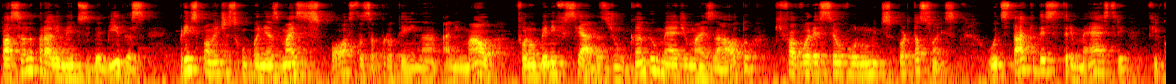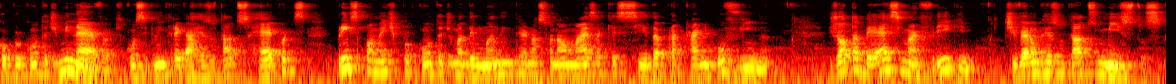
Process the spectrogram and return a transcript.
Passando para alimentos e bebidas, principalmente as companhias mais expostas à proteína animal, foram beneficiadas de um câmbio médio mais alto, que favoreceu o volume de exportações. O destaque desse trimestre ficou por conta de Minerva, que conseguiu entregar resultados recordes, principalmente por conta de uma demanda internacional mais aquecida para carne bovina. JBS e Marfrig tiveram resultados mistos.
